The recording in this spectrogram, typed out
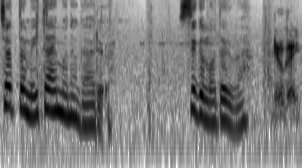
ちょっと見たいものがある。すぐ戻るわ。了解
